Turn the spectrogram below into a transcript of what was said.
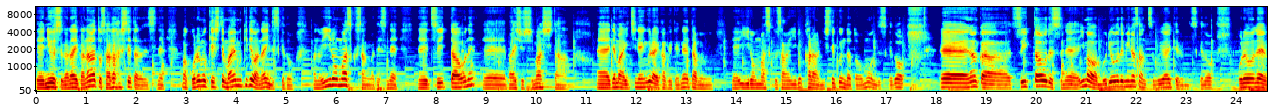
えニュースがないかなと探してたらですね、まあこれも決して前向きではないんですけど、あの、イーロン・マスクさんがですね、えツイッターをね、えー買収しました。えーで、まあ、1年ぐらいかけてね、多分、えーイーロン・マスクさん色カラーにしていくんだとは思うんですけど、えーなんか、ツイッターをですね、今は無料で皆さんつぶやいてるんですけど、これをね、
